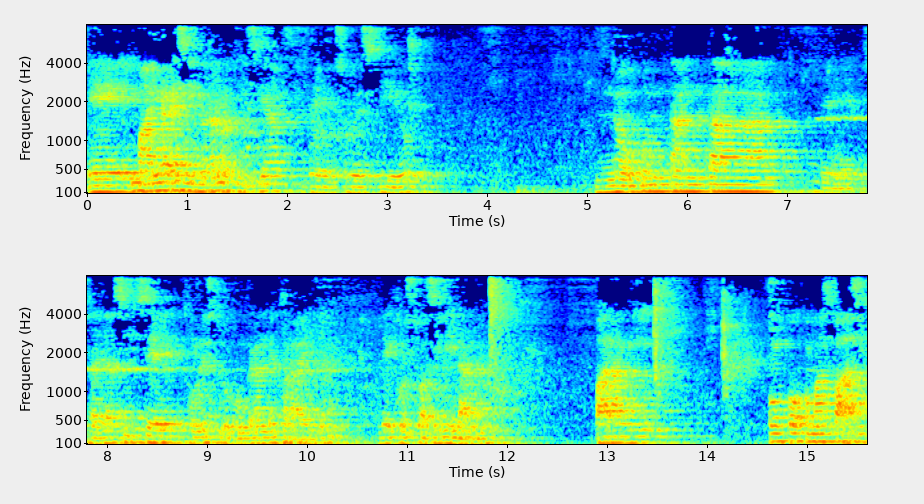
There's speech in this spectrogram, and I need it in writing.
Eh, María recibió la noticia de su despido, no con tanta, eh, o sea, ya sí se, fue un estrujón grande para ella, le costó asimilarlo. Para mí fue un poco más fácil,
